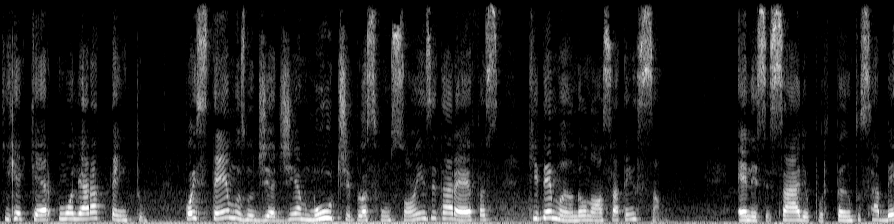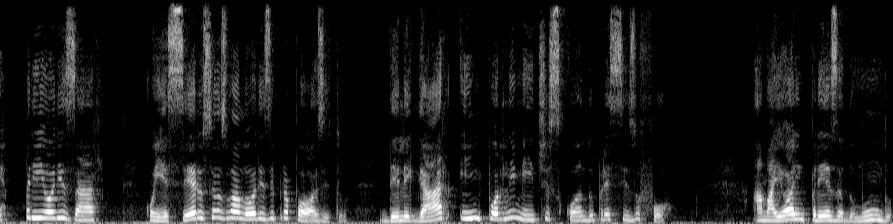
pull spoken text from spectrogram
que requer um olhar atento, pois temos no dia a dia múltiplas funções e tarefas que demandam nossa atenção. É necessário, portanto, saber priorizar, conhecer os seus valores e propósito delegar e impor limites quando preciso for. A maior empresa do mundo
